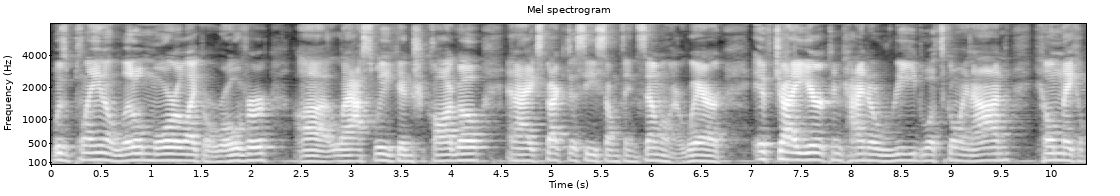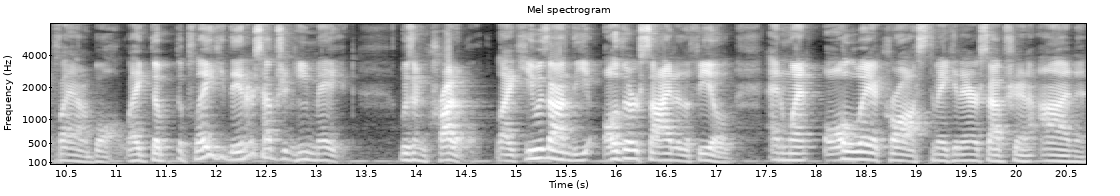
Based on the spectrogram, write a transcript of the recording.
was playing a little more like a rover uh, last week in Chicago. And I expect to see something similar where if Jaire can kind of read what's going on, he'll make a play on a ball. Like the, the play, the interception he made was incredible. Like he was on the other side of the field and went all the way across to make an interception on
